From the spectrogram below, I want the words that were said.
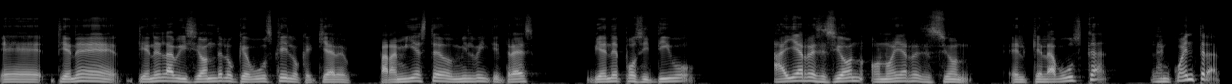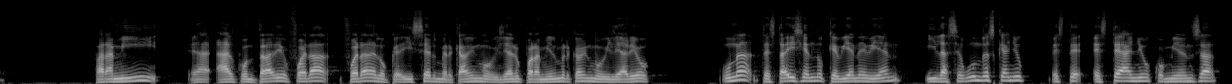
eh, tiene, tiene la visión de lo que busca y lo que quiere. Para mí este 2023 viene positivo, haya recesión o no haya recesión. El que la busca, la encuentra. Para mí, al contrario, fuera, fuera de lo que dice el mercado inmobiliario, para mí el mercado inmobiliario, una, te está diciendo que viene bien, y la segunda es que este, este año comienza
